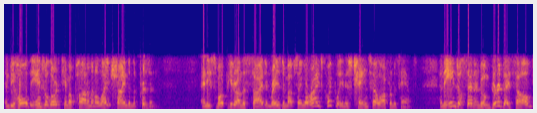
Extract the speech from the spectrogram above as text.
And behold, the angel of the Lord came upon him, and a light shined in the prison. And he smote Peter on the side, and raised him up, saying, Arise quickly! And his chains fell off from his hands. And the angel said unto him, Gird thyself,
